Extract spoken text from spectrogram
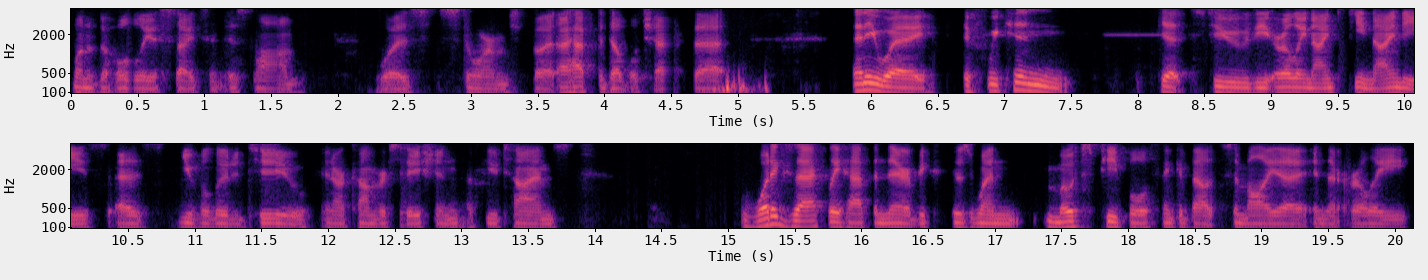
one of the holiest sites in Islam, was stormed, but I have to double check that. Anyway, if we can get to the early 1990s, as you've alluded to in our conversation a few times, what exactly happened there? Because when most people think about Somalia in the early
